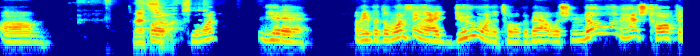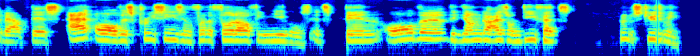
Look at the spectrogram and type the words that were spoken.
Um, That sucks. one, yeah, I mean, but the one thing I do want to talk about, which no one has talked about this at all this preseason for the Philadelphia Eagles, it's been all the the young guys on defense. Hmm, excuse me.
